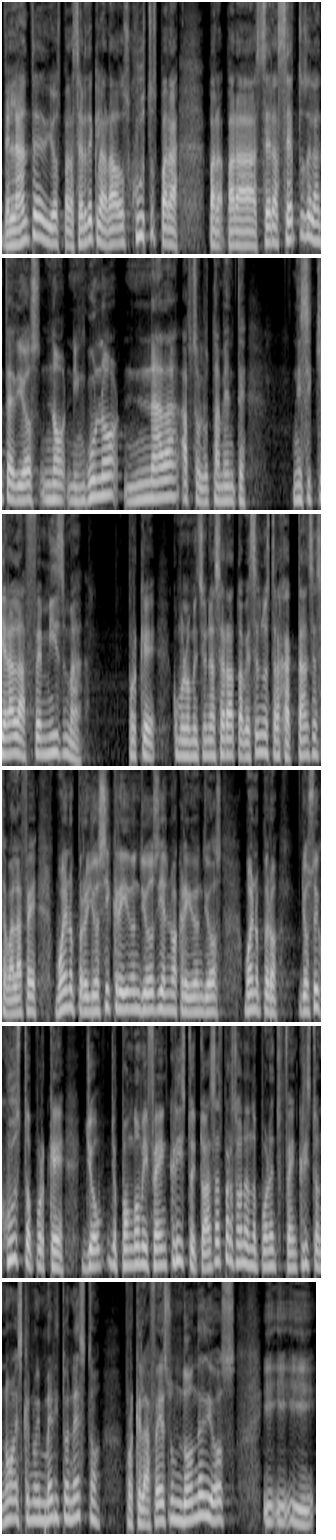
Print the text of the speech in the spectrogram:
delante de Dios para ser declarados justos, para, para ser aceptos delante de Dios? No, ninguno, nada, absolutamente. Ni siquiera la fe misma porque, como lo mencioné hace rato, a veces nuestra jactancia se va a la fe. Bueno, pero yo sí he creído en Dios y Él no ha creído en Dios. Bueno, pero yo soy justo porque yo, yo pongo mi fe en Cristo y todas esas personas no ponen su fe en Cristo. No, es que no hay mérito en esto, porque la fe es un don de Dios y,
